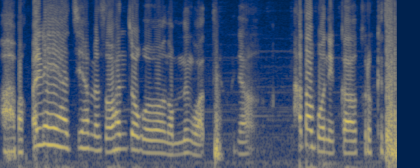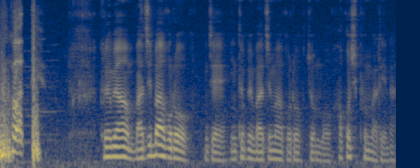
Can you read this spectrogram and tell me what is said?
아, 막 빨리 해야지 하면서 한 적은 없는 것 같아요. 그냥 하다 보니까 그렇게 되는 것 같아요. 그러면 마지막으로 이제 인터뷰 마지막으로 좀 뭐 하고 싶은 말이나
